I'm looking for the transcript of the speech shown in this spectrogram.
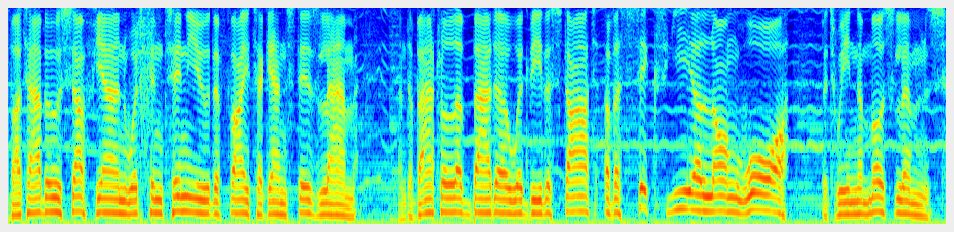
But Abu Sufyan would continue the fight against Islam, and the Battle of Badr would be the start of a six-year-long war between the Muslims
